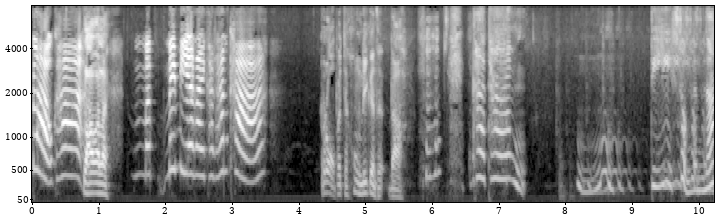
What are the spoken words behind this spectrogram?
เปล่าค่ะ เปล่าอะไรไม่ไม่มีอะไรค่ะท่านขาเราออกไปจากห้องนี้กันเถอะดา ค่ะท่านหืม ดีสมน้ำหน้า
